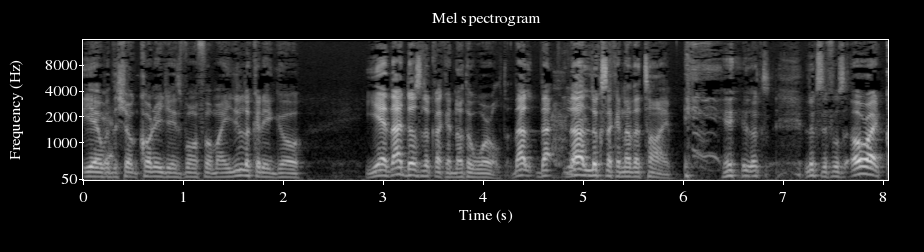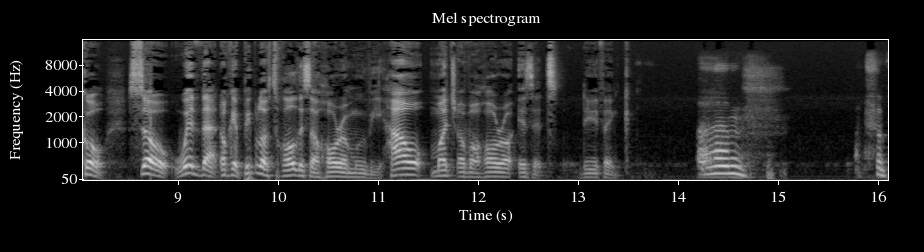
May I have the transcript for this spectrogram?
yeah, with the Sean Connery James Bond film, and you look at it and go, yeah, that does look like another world. That that that looks like another time. it looks looks it feels. All right, cool. So with that, okay, people have called this a horror movie. How much of a horror is it? Do you think? Um, for,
